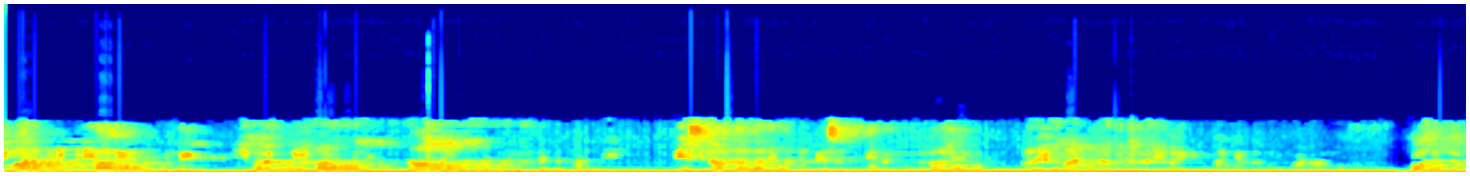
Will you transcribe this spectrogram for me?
முக்கியமான படிப்பினையாக இருந்து கொண்டு இனி வரக்கூடிய காலங்களில் நாவை நல்ல முறையில் கட்டுப்படுத்தி பேசினால் நல்லதை மட்டும் பேசக்கூடிய நண்பர்களாக ரஹ்மான் நவீன அனைவரையும் வாக்கியம் வாகனம்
